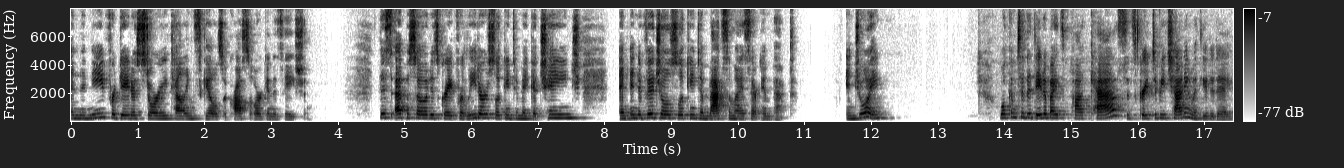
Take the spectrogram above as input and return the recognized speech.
and the need for data storytelling skills across the organization. This episode is great for leaders looking to make a change and individuals looking to maximize their impact. Enjoy. Welcome to the Data Bytes podcast. It's great to be chatting with you today.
